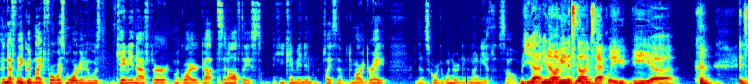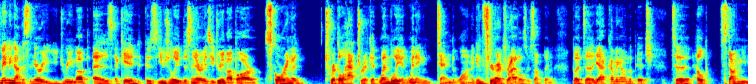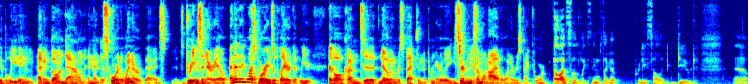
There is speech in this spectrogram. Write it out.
And definitely a good night for Wes Morgan, who was came in after Maguire got sent off. They he came in in place of Demarai Gray then scored the winner in the 90th. So yeah, you know, I mean, it's not exactly the. Uh, it's maybe not the scenario you dream up as a kid because usually the scenarios you dream up are scoring a triple hat trick at Wembley and winning 10 to 1 against your arch rivals or something. But uh, yeah, coming on the pitch to help stymie the bleeding, having gone down, and then to score the winner, uh, it's, dream scenario. And I think Wes Morgan's a player that we have all come to know and respect in the Premier League. He's certainly someone I have a lot of respect for. Oh, absolutely. Seems like a pretty solid dude. Uh,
